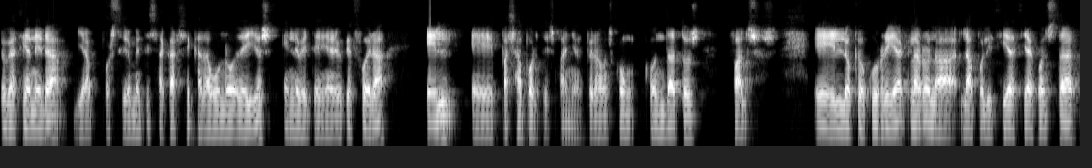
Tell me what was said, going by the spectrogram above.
lo que hacían era ya posteriormente sacarse cada uno de ellos en el veterinario que fuera el eh, pasaporte español, pero vamos con, con datos falsos. Eh, lo que ocurría, claro, la, policía hacía constar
